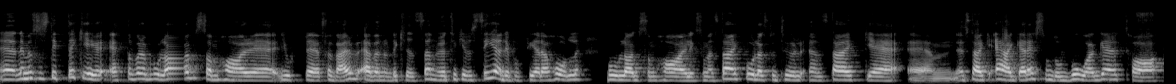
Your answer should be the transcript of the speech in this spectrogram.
Eh, nej, men så Stiptech är ett av våra bolag som har eh, gjort eh, förvärv även under krisen och jag tycker vi ser det på flera håll. Bolag som har liksom en stark bolagsstruktur, en stark, en stark ägare som då vågar ta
